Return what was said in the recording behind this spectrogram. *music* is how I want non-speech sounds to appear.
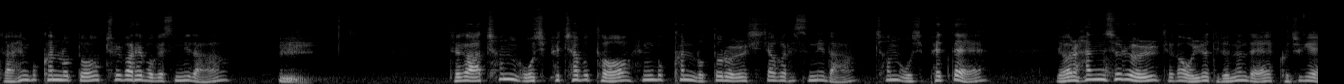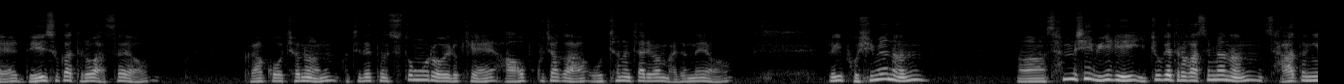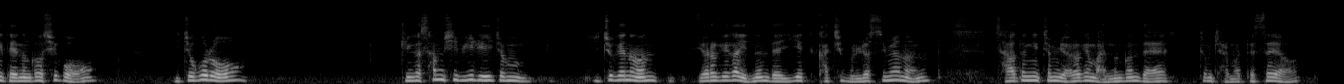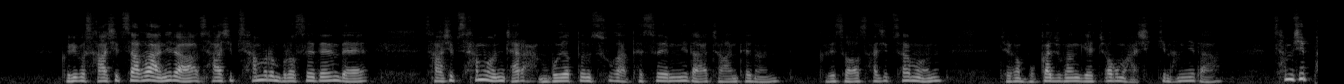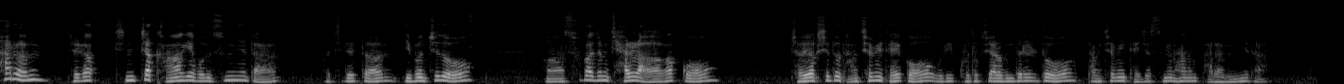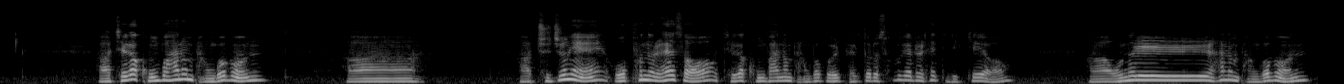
자, 행복한 로또 출발해 보겠습니다. *clears throat* 제가 1050회차부터 행복한 로또를 시작을 했습니다. 1050회 때 11수를 제가 올려드렸는데 그 중에 4수가 들어왔어요. 그래갖고 저는 어찌됐든 수동으로 이렇게 9구자가 5천원짜리만 맞았네요. 여기 보시면은 어, 31이 이쪽에 들어갔으면은 4등이 되는 것이고 이쪽으로 그러니까 31이 좀 이쪽에는 여러 개가 있는데 이게 같이 물렸으면은 4등이 좀 여러 개 맞는 건데 좀 잘못됐어요. 그리고 44가 아니라 43으로 물었어야 되는데 43은 잘 안 보였던 수 같았습니다. 저한테는. 그래서 43은 제가 못 가져간 게 조금 아쉽긴 합니다. 38은 제가 진짜 강하게 본 수입니다. 어찌됐든 이번 주도 어, 수가 좀 잘 나와갖고 저 역시도 당첨이 되고 우리 구독자 여러분들도 당첨이 되셨으면 하는 바람입니다. 아, 제가 공부하는 방법은 아, 아, 주중에 오픈을 해서 제가 공부하는 방법을 별도로 소개를 해 드릴게요. 아, 오늘 하는 방법은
